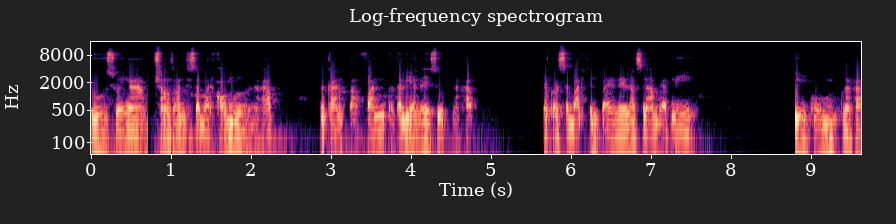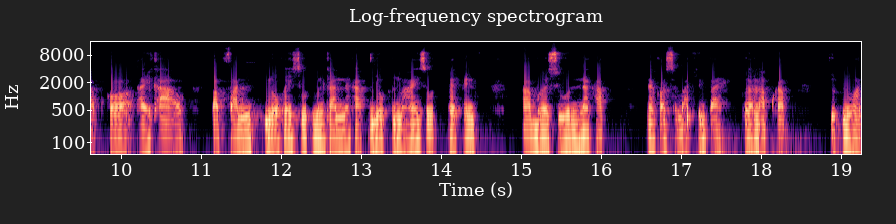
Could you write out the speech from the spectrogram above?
ดูสวยงาม ช่างสอนจะสะบัดข้อมือนะครับโดยการปรับฟันปัตเตอร์เลียนให้สุดนะครับ แล้วก็สะบัดขึ้นไปในลักษณะแบบนี้ตีนผมนะครับ ก็ไถขาวปรับฟันโยกให้สุดเหมือนกันนะครับ โยกขึ้นมาให้สุดให้เป็นเบอร์ศูนย์นะครับ แล้วก็สะบัดขึ้นไปเพื่อรับกับจุดนวล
